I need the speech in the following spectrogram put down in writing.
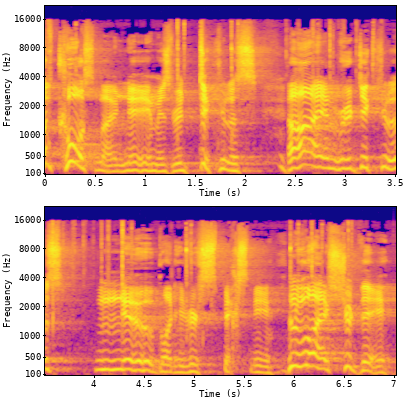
Of course, my name is ridiculous. I'm ridiculous. Nobody respects me. Why should they?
